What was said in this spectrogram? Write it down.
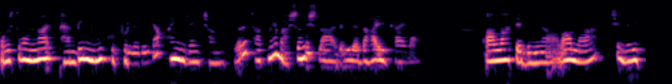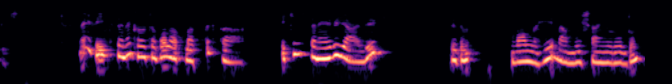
Oysa onlar pembe mini kupurlarıyla aynı renk çantaları takmaya başlamışlardı bile daha ilk ayda. Allah dedim ya valla şimdi bittik. Neyse ilk sene kör topal atlattık da ikinci seneye bir geldik. Dedim vallahi ben bu işten yoruldum.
